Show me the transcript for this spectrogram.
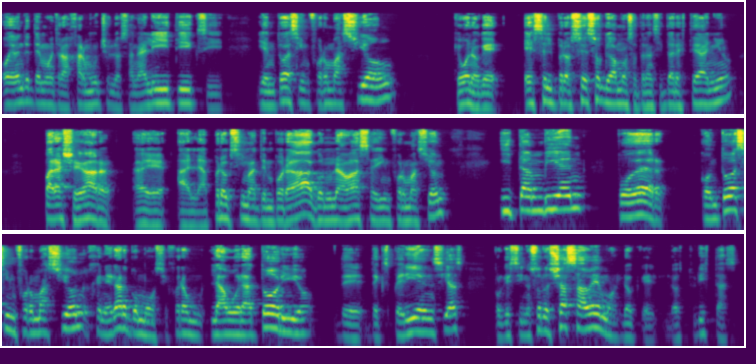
Obviamente tenemos que trabajar mucho en los analytics y, y en toda esa información, que bueno, que es el proceso que vamos a transitar este año para llegar eh, a la próxima temporada con una base de información y también poder con toda esa información generar como si fuera un laboratorio de, de experiencias, porque si nosotros ya sabemos lo que los turistas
